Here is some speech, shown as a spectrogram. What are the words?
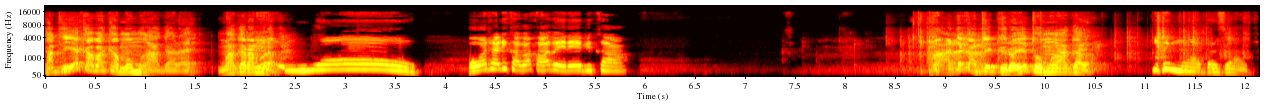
kati ye kabaka mumwagala eh? mwagala mulaba owatali kabaka babeera ebika. Ate katikkiro ye tomwagala. Ate mwagazaaki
